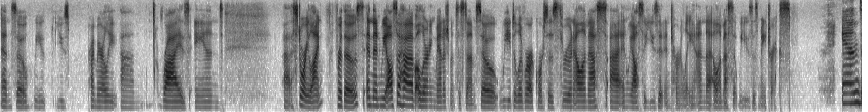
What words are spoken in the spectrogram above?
and so we use primarily um, Rise and uh, storyline for those. And then we also have a learning management system. So we deliver our courses through an LMS uh, and we also use it internally. And the LMS that we use is Matrix. And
